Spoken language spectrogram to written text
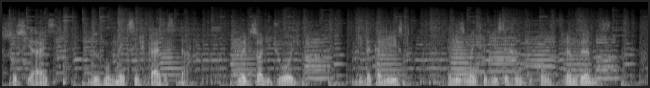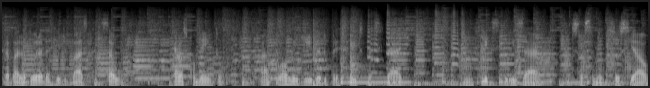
sociais e dos movimentos sindicais da cidade. No episódio de hoje, Guida Calisto realiza uma entrevista junto com Fran Damas, trabalhadora da Rede Básica de Saúde. Elas comentam a atual medida do prefeito da cidade em flexibilizar o distanciamento social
